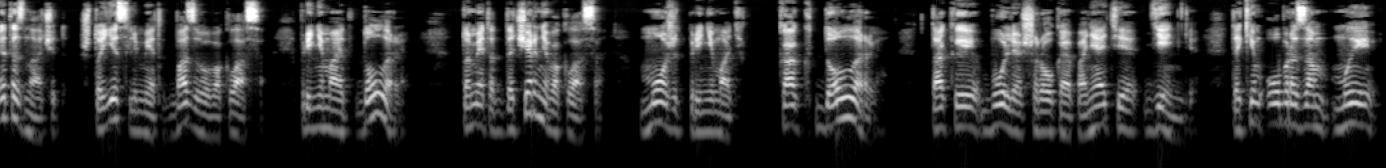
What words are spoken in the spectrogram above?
Это значит, что если метод базового класса принимает доллары, то метод дочернего класса может принимать как доллары, так и более широкое понятие «деньги». Таким образом, мы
